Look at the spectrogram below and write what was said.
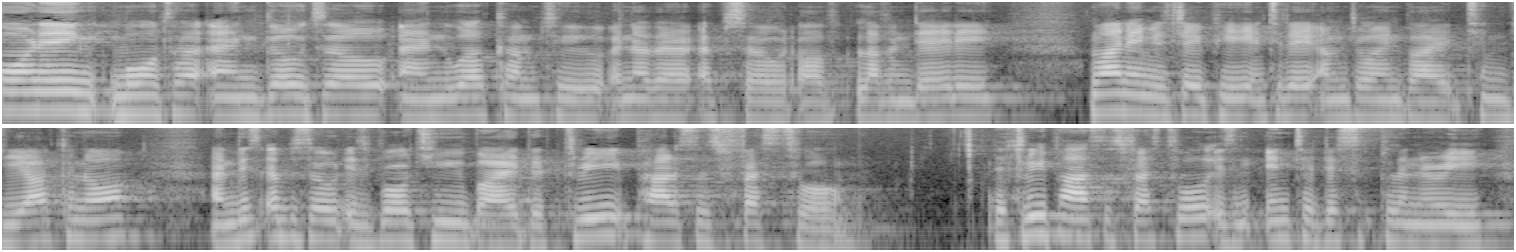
Good morning, Malta and Gozo, and welcome to another episode of Lovin Daily. My name is JP, and today I'm joined by Tim Diacono, and this episode is brought to you by the Three Palaces Festival. The Three Palaces Festival is an interdisciplinary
